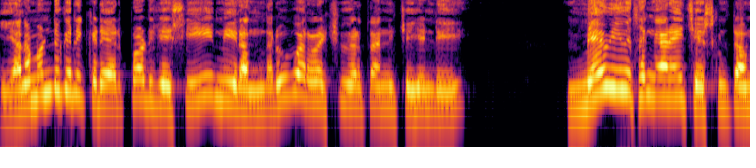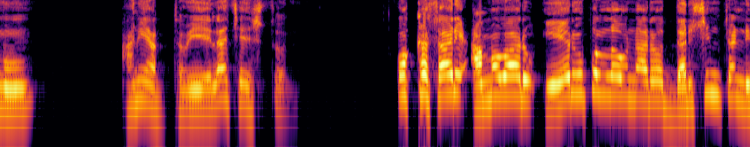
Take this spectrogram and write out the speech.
యనమండుగని ఇక్కడ ఏర్పాటు చేసి మీరందరూ వరలక్ష్మి వ్రతాన్ని చేయండి. మేము ఈ విధంగానే చేసుకుంటాము అని అర్థమయ్యేలా చేస్తోంది. ఒక్కసారి అమ్మవారు ఏ రూపంలో ఉన్నారో దర్శించండి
